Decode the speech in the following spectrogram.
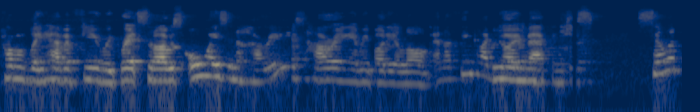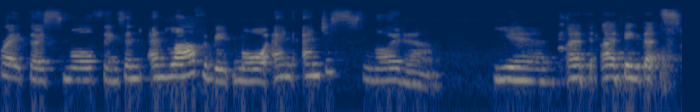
probably have a few regrets that I was always in a hurry, just hurrying everybody along. And I think I'd go yeah. back and just celebrate those small things and, and laugh a bit more and, and just slow down. Yeah, I, th- I think that's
